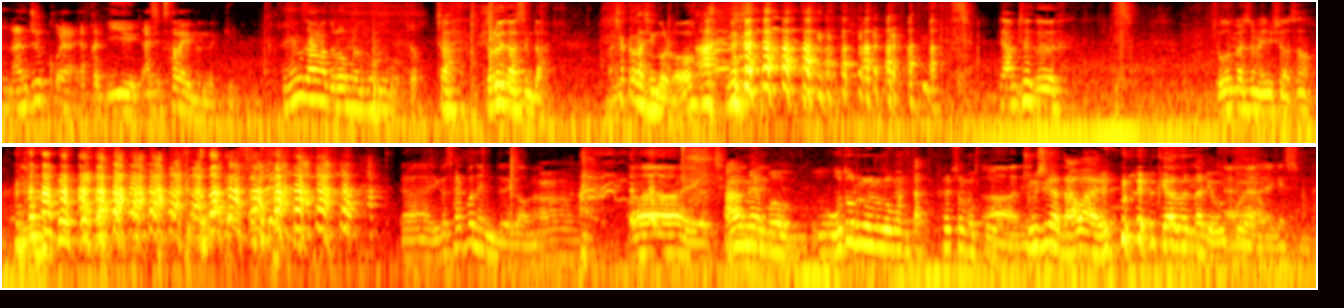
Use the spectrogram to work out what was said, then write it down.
응안줄 거야. 약간 이 아직 살아 있는 느낌. 행사 하나 들어오면 소고기 먹죠. 자 결론이 나왔습니다. 착각하신 걸로. 네, 아무튼 그 좋은 말씀 해주셔서 이건 야 이거 살 뻔했는데 내가 오늘. 아 이거 참. 다음에 뭐 오도르로만 딱 펼쳐놓고 아, 네. 중시가 나와 이렇게 하는 날이 올 아, 거예요. 알겠습니다.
